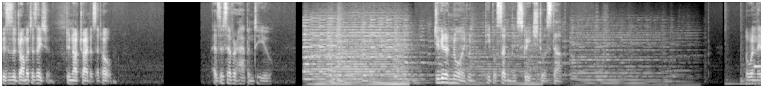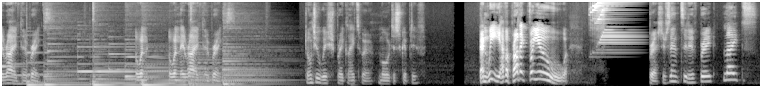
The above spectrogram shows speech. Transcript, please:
This is a dramatization. Do not try this at home. Has this ever happened to you? Do you get annoyed when people suddenly screech to a stop? Or when they ride their brakes? Or when, or when they ride their brakes? Don't you wish brake lights were more descriptive? Then we have a product for you! Pressure sensitive brake lights.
